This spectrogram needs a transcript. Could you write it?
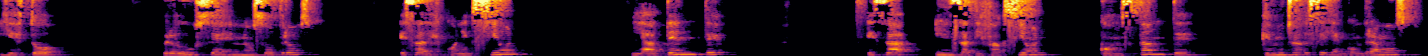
Y esto produce en nosotros esa desconexión latente, esa insatisfacción constante que muchas veces la encontramos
